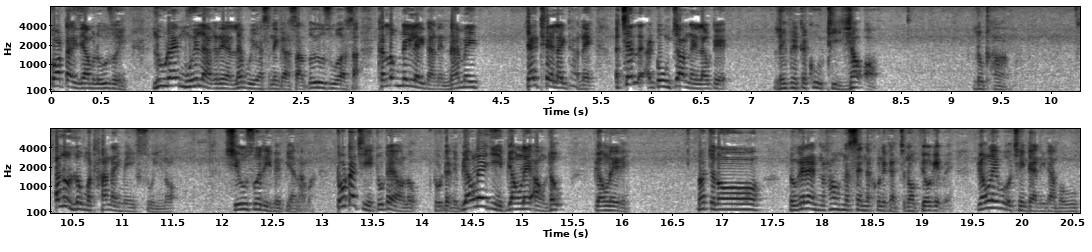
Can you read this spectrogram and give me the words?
တွားတိုက်ကြမလို့ဆိုရင်လူတိုင်းမွေးလာကြတဲ့လက်ပွေရစနစ်ကစသွေးဆူကစခလုတ်နှိပ်လိုက်တာနဲ့နာမည်ရိုက်ထည့်လိုက်တာနဲ့အချက်လက်အကုန်ကြနိုင်လောက်တဲ့ level တစ်ခုထိရောက်အောင်လုပ်ထားမှာအဲ့လိုလုပ်မထားနိုင်မယ်ဆိုရင်တော့ရှေးဦးဆွဲတွေပဲပြန်လာမှာတိုးတက်ချင်တိုးတက်အောင်လုပ်တိုးတက်တယ်ပြောင်းလဲချင်ပြောင်းလဲအောင်လုပ်ပြောင်းလဲတယ်เนาะကျွန်တော်လွန်ခဲ့တဲ့2022ခုနှစ်ကကျွန်တော်ပြောခဲ့ပဲပြောင်းလဲဖို့အချိန်တန်နေတာမဟုတ်ဘူး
